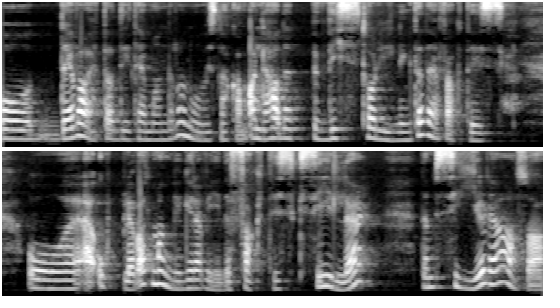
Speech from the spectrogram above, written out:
og, det var et av de temaene det var noe vi snakka om. Alle hadde et bevisst holdning til det, faktisk. Og jeg opplever at mange gravide faktisk siler. De sier det, altså.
